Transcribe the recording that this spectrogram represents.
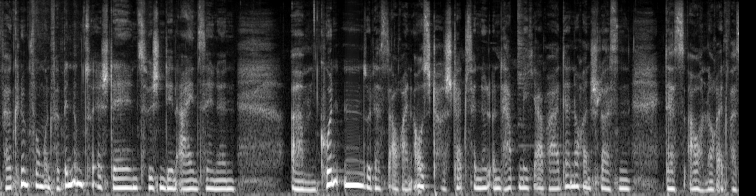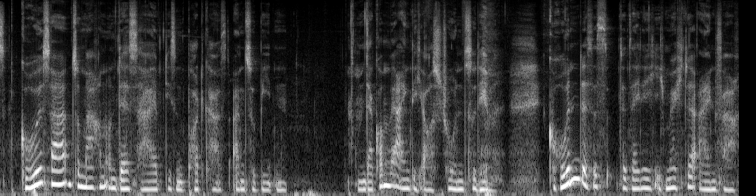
Verknüpfung und Verbindung zu erstellen zwischen den einzelnen ähm, Kunden, sodass auch ein Austausch stattfindet und habe mich aber dennoch entschlossen, das auch noch etwas größer zu machen und deshalb diesen Podcast anzubieten. Da kommen wir eigentlich auch schon zu dem Grund ist es tatsächlich, ich möchte einfach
